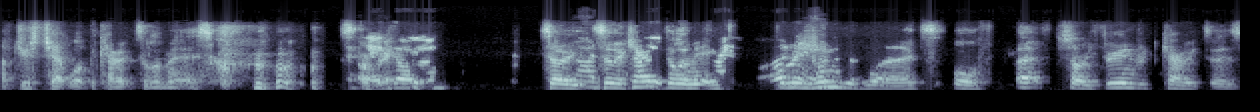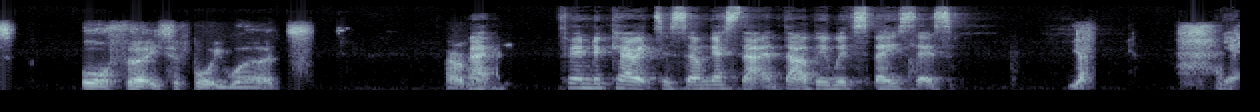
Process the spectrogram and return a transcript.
I've just checked what the character limit is. Sorry. Okay, so God, so the character limit is 300 words or uh, sorry 300 characters or 30 to 40 words right 300 characters so i'm guessing that that'll be with spaces yeah yeah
